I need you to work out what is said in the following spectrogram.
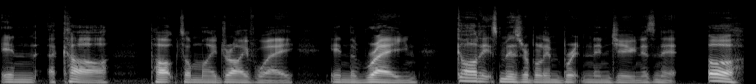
in a car parked on my driveway in the rain. God, it's miserable in Britain in June, isn't it? Oh,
